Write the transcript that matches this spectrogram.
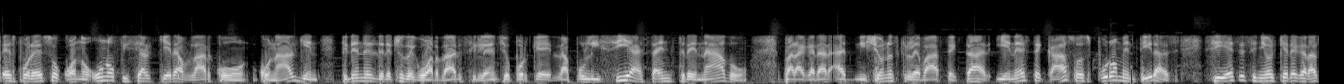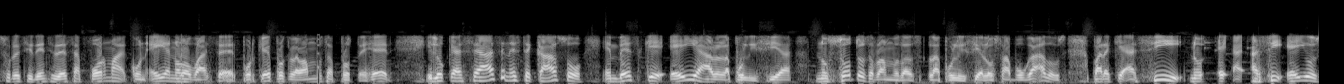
Es por eso cuando un oficial quiere hablar con, con alguien, tienen el derecho de guardar silencio porque la policía está entrenado para agarrar admisiones que le va a afectar y en este caso es puro mentiras. Si ese señor quiere agarrar su residencia de esa forma, con ella no lo va a hacer. ¿Por qué? Porque la vamos a proteger. Y lo que se hace en este caso, en vez que ella habla a la policía, nosotros hablamos a la policía, los abogados, para que así, no, eh, así ellos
